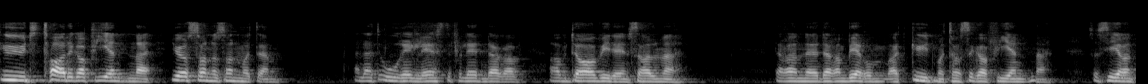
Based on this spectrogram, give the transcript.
Gud, ta deg av fiendene. Gjør sånn og sånn mot dem. Eller et ord jeg leste forleden dag av, av David i en salme, der han, der han ber om at Gud må ta seg av fiendene. Så sier han,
